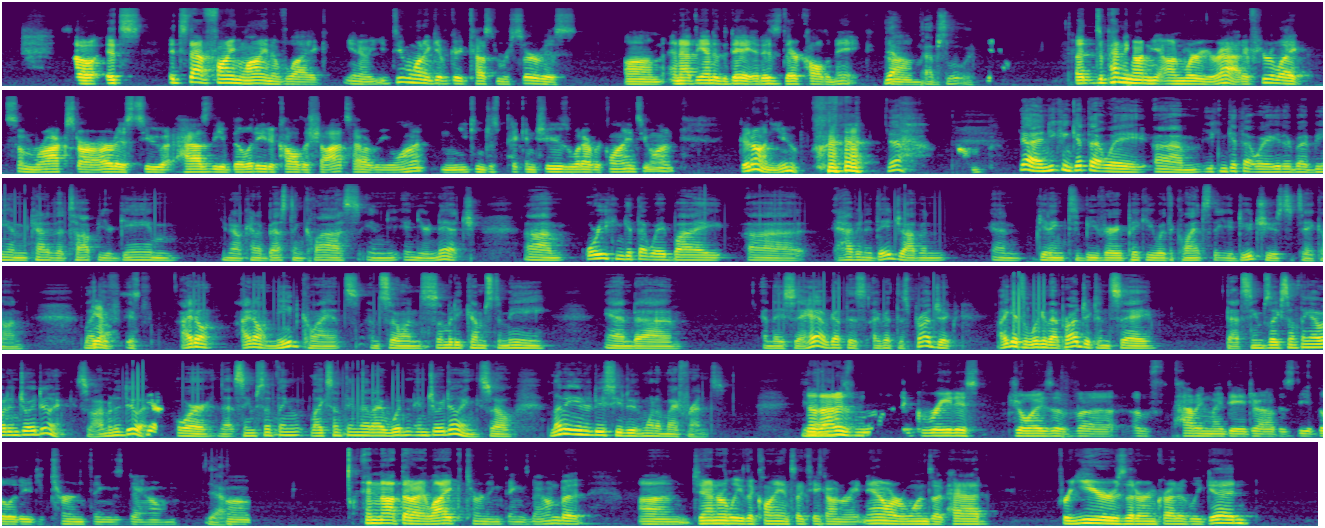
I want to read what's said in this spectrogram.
So it's it's that fine line of like, you know, you do want to give good customer service, um, and at the end of the day, it is their call to make. Yeah, Um, absolutely. depending on on where you're at. If you're like some rock star artist who has the ability to call the shots however you want, and you can just pick and choose whatever clients you want, good on you. Yeah. Yeah, and you can get that way. Um, you can get that way either by being kind of the top of your game, you know, kind of best in class in in your niche, um, or you can get that way by uh, having a day job and and getting to be very picky with the clients that you do choose to take on. Like Yeah. if, if I don't I don't need clients, and so when somebody comes to me and uh, and they say, "Hey, I've got this I've got this project," I get to look at that project and say, that seems like something I would enjoy doing. So I'm going to do it. Yeah. Or that seems something like something that I wouldn't enjoy doing. So let me introduce you to one of my friends. No, know? that is one of the greatest joys of uh, of having my day job is the ability to turn things down. yeah. Um, and not that I like turning things down, but um, generally the clients I take on right now are ones I've had for years that are incredibly good.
